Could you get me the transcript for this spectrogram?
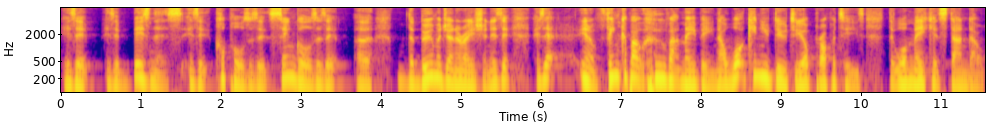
Is it is it business? Is it couples? Is it singles? Is it uh, the boomer generation? Is it is it you know, think about who that may be. Now, what can you do to your properties that will make it stand out?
